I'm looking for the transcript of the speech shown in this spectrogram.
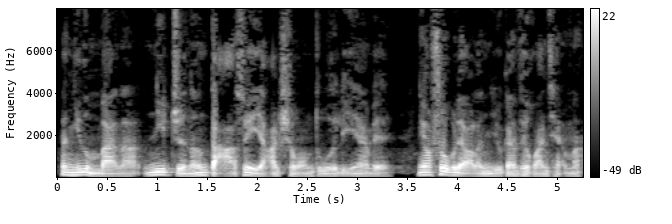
那你怎么办呢？你只能打碎牙齿往肚子里咽呗。你要受不了了，你就干脆还钱嘛。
